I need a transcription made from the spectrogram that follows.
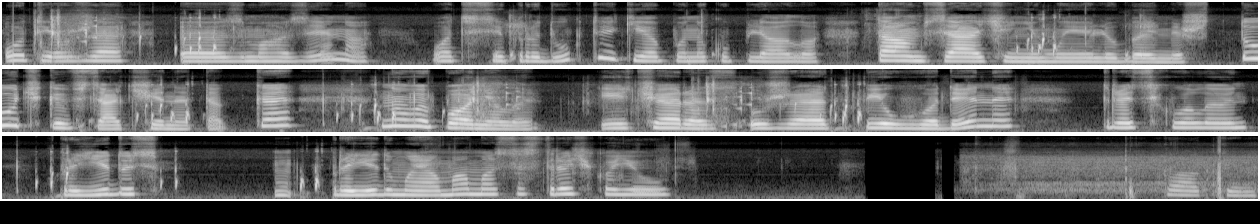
От я вже е, з магазина, от всі продукти, які я понакупляла. Там всячині мої любимі штучки, всячине таке. Ну, ви поняли. І через уже півгодини, 30 хвилин, приїдуть, приїде моя мама з сестричкою. Так, кінець.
